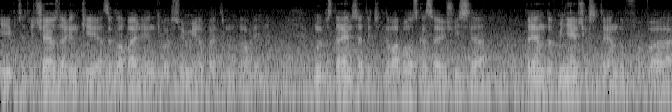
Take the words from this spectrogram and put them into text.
и отвечаю за рынки, за глобальные рынки во всем мире по этому направлению. Мы постараемся ответить на вопрос, касающийся трендов, меняющихся трендов в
